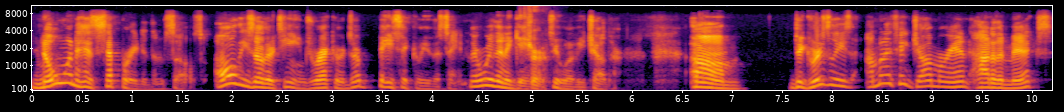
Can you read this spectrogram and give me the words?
no one has separated themselves. All these other teams' records are basically the same. They're within a game sure. or two of each other. Um, the Grizzlies, I'm going to take Ja Morant out of the mix,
